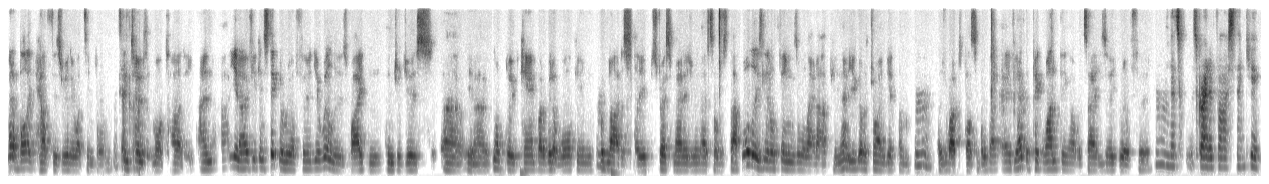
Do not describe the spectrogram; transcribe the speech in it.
metabolic health is really what's important exactly. in terms of mortality. And, uh, you know, if you can stick to real food, you will lose weight and introduce, uh, you know, not boot camp, but a bit of walking, mm. good night of sleep, stress management, that sort of stuff. All these little things all add up, you know, you've got to try and get them mm. as right as possible. But if you had to pick one thing, I would say is eat real food. Mm, that's, that's great advice. Thank you.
